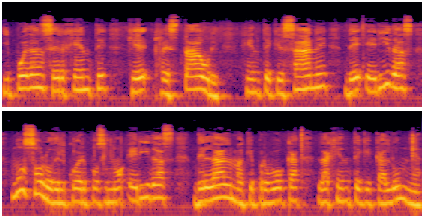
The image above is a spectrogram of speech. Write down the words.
y puedan ser gente que restaure, gente que sane de heridas no sólo del cuerpo, sino heridas del alma que provoca la gente que calumnia,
